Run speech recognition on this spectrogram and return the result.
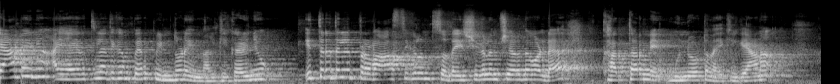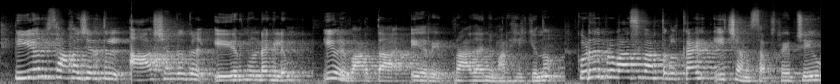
ക്യാമ്പയിന് അയ്യായിരത്തിലധികം പേർ പിന്തുണയും നൽകി കഴിഞ്ഞു. ഇത്തരത്തിൽ പ്രവാസികളും സ്വദേശികളും ചേർന്നുകൊണ്ട് ഖത്തറിനെ മുന്നോട്ട് നയിക്കുകയാണ്. ഈ ഒരു സാഹചര്യത്തിൽ ആശങ്കകൾ ഏറുന്നുണ്ടെങ്കിലും ഈ ഒരു വാർത്ത ഏറെ പ്രാധാന്യം അർഹിക്കുന്നു. കൂടുതൽ പ്രവാസി വാർത്തകൾക്കായി ഈ ചാനൽ സബ്സ്ക്രൈബ് ചെയ്യൂ.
